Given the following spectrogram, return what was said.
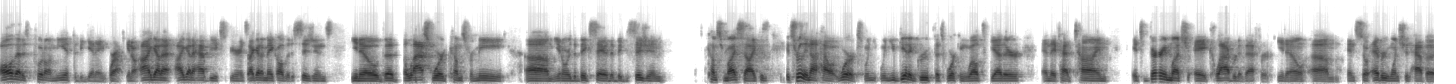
all that is put on me at the beginning where you know i gotta i gotta have the experience i gotta make all the decisions you know the, the last word comes from me um, you know or the big say or the big decision comes from my side because it's really not how it works. When when you get a group that's working well together and they've had time it's very much a collaborative effort, you know, um, and so everyone should have a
